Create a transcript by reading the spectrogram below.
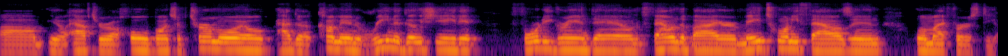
Um, you know, after a whole bunch of turmoil, had to come in, renegotiate it, 40 grand down, found a buyer, made 20,000 on my first deal.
